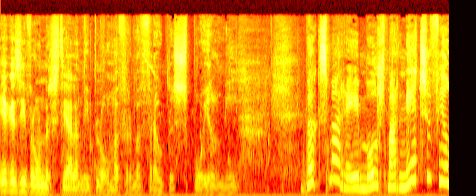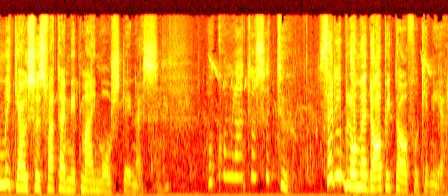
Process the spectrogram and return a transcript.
Ek is nie veronderstel om die blomme vir mevrou te spoil nie. Bux Maree mors maar net soveel met jou soos wat hy met my mors, Dennis. Hoekom laat ons dit toe? Sit die blomme daar op die tafeltjie neer.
